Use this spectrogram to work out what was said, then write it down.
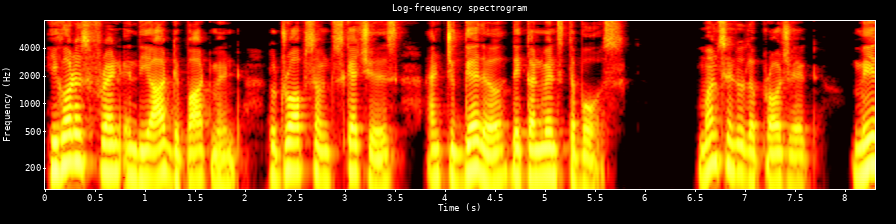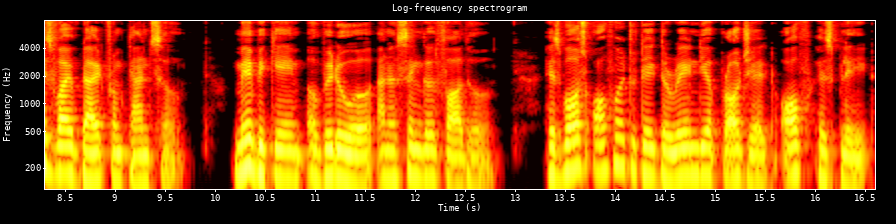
He got his friend in the art department to draw up some sketches and together they convinced the boss. Months into the project, May's wife died from cancer. May became a widower and a single father. His boss offered to take the reindeer project off his plate,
